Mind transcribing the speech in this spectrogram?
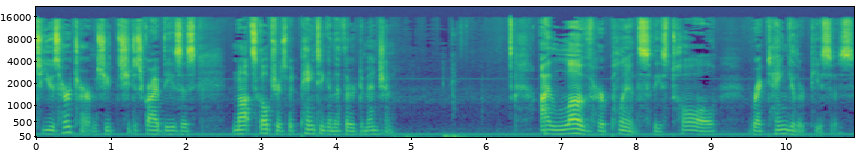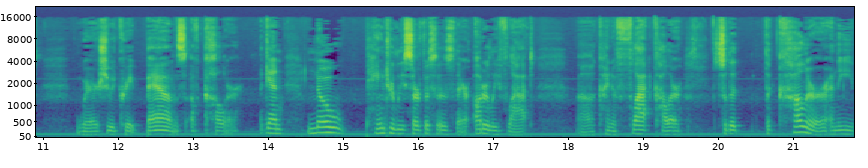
to use her terms, she, she described these as not sculptures, but painting in the third dimension. I love her plinths, these tall rectangular pieces, where she would create bands of color. Again, no painterly surfaces, they're utterly flat, uh, kind of flat color, so that the color and the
